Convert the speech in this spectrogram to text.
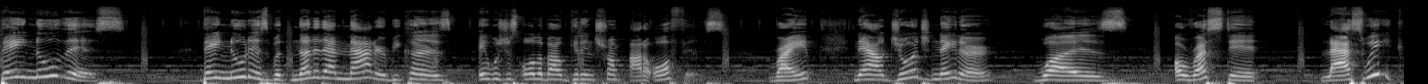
They knew this. They knew this, but none of that mattered because it was just all about getting Trump out of office, right? Now, George Nader was arrested last week.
